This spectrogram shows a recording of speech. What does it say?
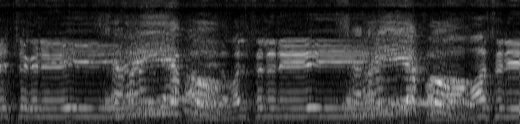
രക്ഷകനേ വത്സലനേ വാസനേ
